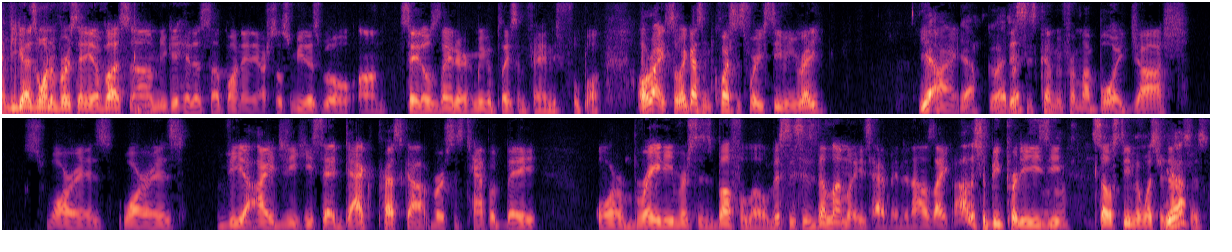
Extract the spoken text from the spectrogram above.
if you guys want to verse any of us, um, you can hit us up on any of our social medias. We'll um, say those later, and we can play some fantasy football. All right, so I got some questions for you, Steven. You ready? Yeah. All right. Yeah. Go ahead. This is coming from my boy Josh Suarez. Juarez via IG. He said Dak Prescott versus Tampa Bay or Brady versus Buffalo. This is his dilemma he's having, and I was like, oh, this should be pretty easy. Mhm. So, Steven, what's your Yeah. analysis?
